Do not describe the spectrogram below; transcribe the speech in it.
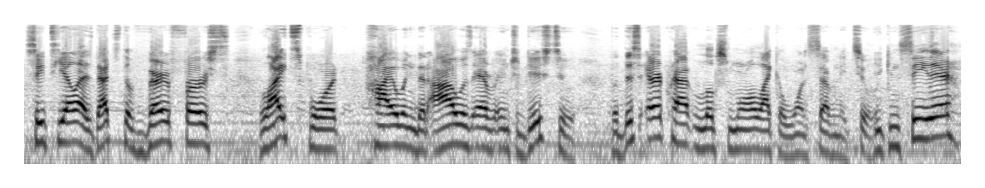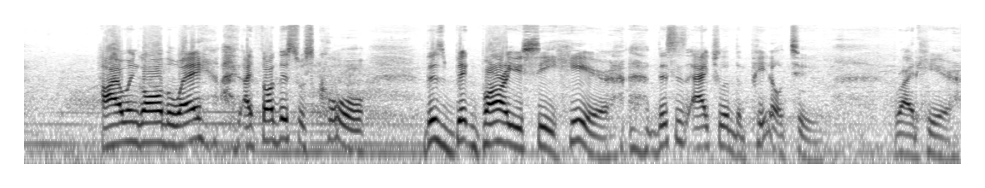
CTLS. That's the very first light sport high wing that I was ever introduced to. But this aircraft looks more like a 172. You can see there, high wing all the way. I, I thought this was cool. This big bar you see here, this is actually the pitot tube right here,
